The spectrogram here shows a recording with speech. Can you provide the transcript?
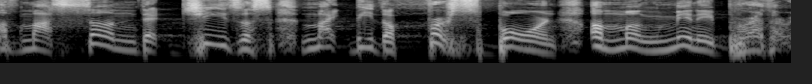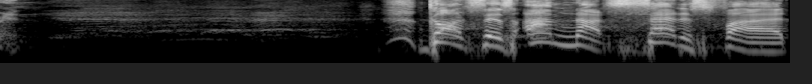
of my son, that Jesus might be the firstborn among many brethren. God says, I'm not satisfied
